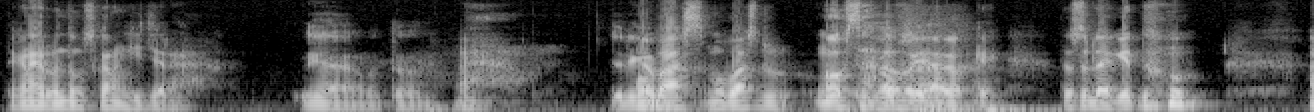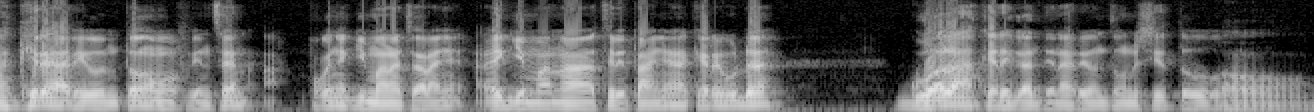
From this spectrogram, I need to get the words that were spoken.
Tapi kan Ari Untung sekarang hijrah. Iya, betul. Nah, Jadi mau bahas mau bahas dulu. Nggak usah. Nggak Oh ya oke. Terus udah gitu. akhirnya Hari Untung sama Vincent, pokoknya gimana caranya, eh gimana ceritanya akhirnya udah gua lah akhirnya gantiin Hari Untung di situ. Oh.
